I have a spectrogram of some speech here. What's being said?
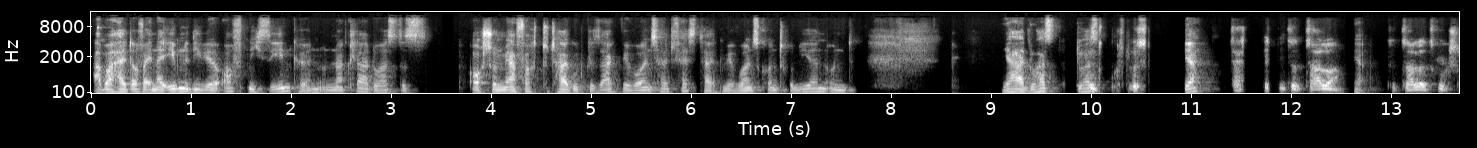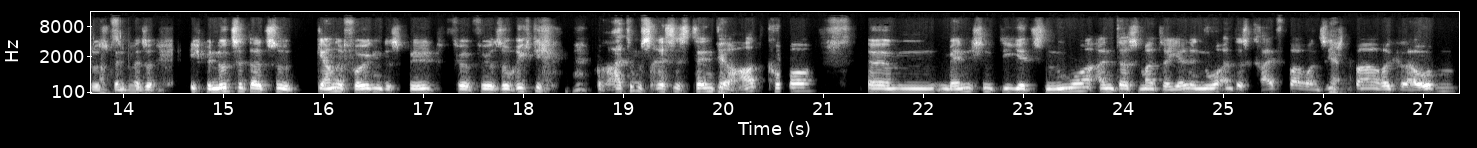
Aber halt auf einer Ebene, die wir oft nicht sehen können. Und na klar, du hast das auch schon mehrfach total gut gesagt. Wir wollen es halt festhalten, wir wollen es kontrollieren und ja, du hast, du hast. Trugschluss. Ja. Das ist ein totaler, ja. totaler Trugschluss. Absolut. Also ich benutze dazu gerne folgendes Bild für, für so richtig beratungsresistente ja. Hardcore ähm, Menschen, die jetzt nur an das Materielle, nur an das Greifbare und Sichtbare ja. glauben,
